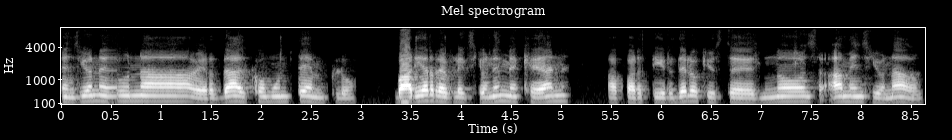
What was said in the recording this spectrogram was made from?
menciona es una verdad como un templo. Varias reflexiones me quedan a partir de lo que usted nos ha mencionado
